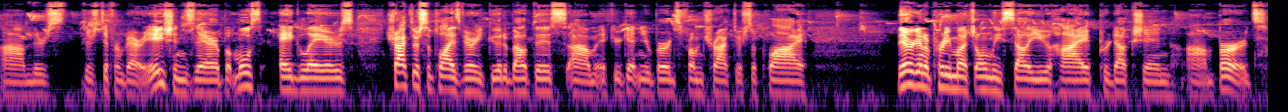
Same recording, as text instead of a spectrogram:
um, there's there's different variations there, but most egg layers, Tractor Supply is very good about this. Um, if you're getting your birds from Tractor Supply, they're gonna pretty much only sell you high production um, birds.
